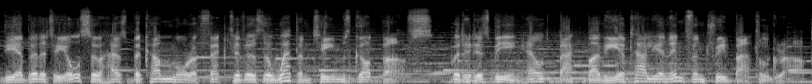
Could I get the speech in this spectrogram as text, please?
The ability also has become more effective as the weapon teams got buffs, but it is being held back by the Italian infantry battle group.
